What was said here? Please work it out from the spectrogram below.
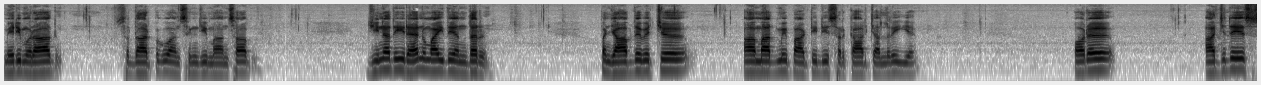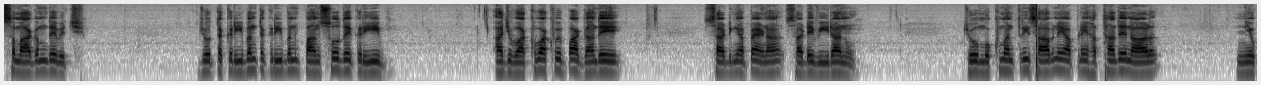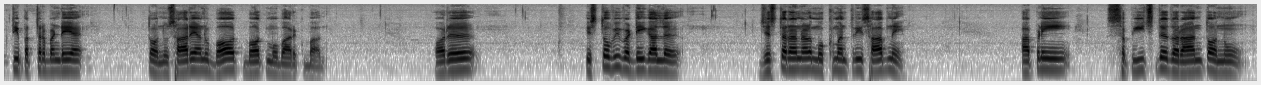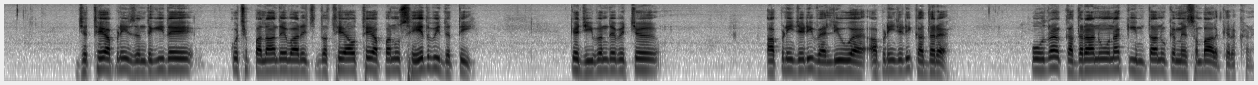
ਮੇਰੀ ਮੁਰਾਦ ਸਰਦਾਰ ਭਗਵਾਨ ਸਿੰਘ ਜੀ ਮਾਨ ਸਾਹਿਬ, ਜਿਨ੍ਹਾਂ ਦੀ ਰਹਿਨੁਮਾਈ ਦੇ ਅੰਦਰ ਪੰਜਾਬ ਦੇ ਵਿੱਚ ਆਮ ਆਦਮੀ ਪਾਰਟੀ ਦੀ ਸਰਕਾਰ ਚੱਲ ਰਹੀ ਹੈ ਔਰ ਅੱਜ ਦੇ ਇਸ ਸਮਾਗਮ ਦੇ ਵਿੱਚ ਜੋ ਤਕਰੀਬਨ ਤਕਰੀਬਨ 500 ਦੇ ਕਰੀਬ ਅੱਜ ਵੱਖ-ਵੱਖ ਵਿਭਾਗਾਂ ਦੇ ਸਾਡੀਆਂ ਭੈਣਾਂ, ਸਾਡੇ ਵੀਰਾਂ ਨੂੰ ਜੋ ਮੁੱਖ ਮੰਤਰੀ ਸਾਹਿਬ ਨੇ ਆਪਣੇ ਹੱਥਾਂ ਦੇ ਨਾਲ ਨਿਯੁਕਤੀ ਪੱਤਰ ਵੰਡੇ ਹੈ, ਤੁਹਾਨੂੰ ਸਾਰਿਆਂ ਨੂੰ ਬਹੁਤ ਬਹੁਤ ਮੁਬਾਰਕਬਾਦ। ਔਰ ਇਸ ਤੋਂ ਵੀ ਵੱਡੀ ਗੱਲ, ਜਿਸ ਤਰ੍ਹਾਂ ਨਾਲ ਮੁੱਖ ਮੰਤਰੀ ਸਾਹਿਬ ਨੇ ਆਪਣੀ ਸਪੀਚ ਦੇ ਦੌਰਾਨ ਤੁਹਾਨੂੰ ਜਿੱਥੇ ਆਪਣੀ ਜ਼ਿੰਦਗੀ ਦੇ ਕੁਝ ਪਲਾਂ ਦੇ ਬਾਰੇ ਚ ਦੱਸਿਆ, ਉੱਥੇ ਆਪਾਂ ਨੂੰ ਸੇਧ ਵੀ ਦਿੱਤੀ ਕਿ ਜੀਵਨ ਦੇ ਵਿੱਚ ਆਪਣੀ ਜਿਹੜੀ ਵੈਲਿਊ ਹੈ, ਆਪਣੀ ਜਿਹੜੀ ਕਦਰ ਹੈ, ਉਹਨਾਂ ਕਦਰਾਂ ਨੂੰ, ਉਹਨਾਂ ਕੀਮਤਾਂ ਨੂੰ ਕਿਵੇਂ ਸੰਭਾਲ ਕੇ ਰੱਖਣਾ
